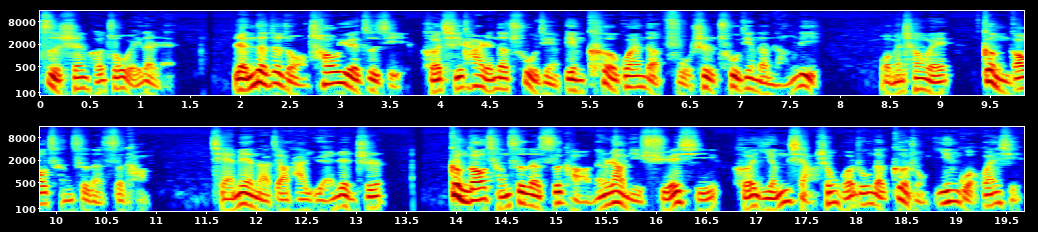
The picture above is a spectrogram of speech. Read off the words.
自身和周围的人。人的这种超越自己和其他人的处境，并客观的俯视处境的能力，我们称为更高层次的思考。前面呢叫它原认知。更高层次的思考能让你学习和影响生活中的各种因果关系，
